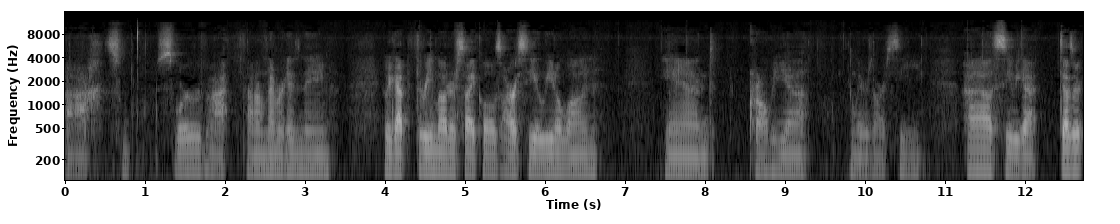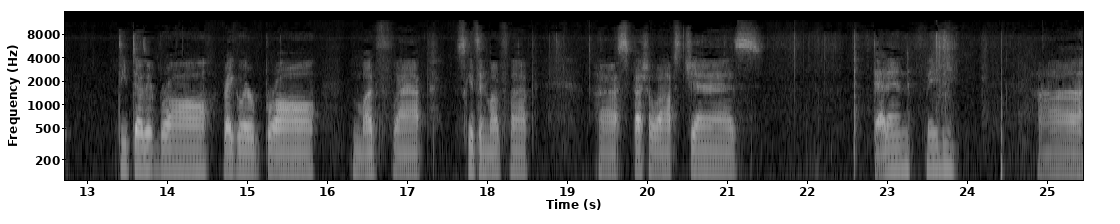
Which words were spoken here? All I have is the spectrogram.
Uh, Swerve, uh, I don't remember his name. We got three motorcycles, Arcee Elita 1, and Chromia. There's Arcee. Uh, let's see, we got Desert, Deep Desert Brawl, Regular Brawl, Mud Flap, Skids and Mud Flap, uh, Special Ops Jazz, Dead End, maybe. Uh,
